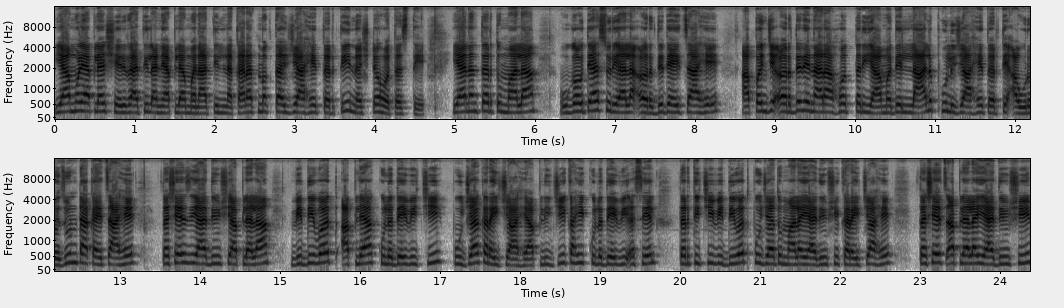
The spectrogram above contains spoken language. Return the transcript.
यामुळे आपल्या शरीरातील आणि आपल्या मनातील नकारात्मकता जी आहे तर ती नष्ट होत असते. यानंतर तुम्हाला उगवत्या सूर्याला अर्धे द्यायचं आहे. आपण जे अर्धे देणार आहोत तर यामध्ये लाल फूल जे आहे तर ते आवर्जून टाकायचं आहे. तसेच या दिवशी आपल्याला विधिवत आपल्या कुलदेवीची पूजा करायची आहे. आपली जी काही कुलदेवी असेल तर तिची विधिवत पूजा तुम्हाला या दिवशी करायची आहे. तसेच आपल्याला या दिवशी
